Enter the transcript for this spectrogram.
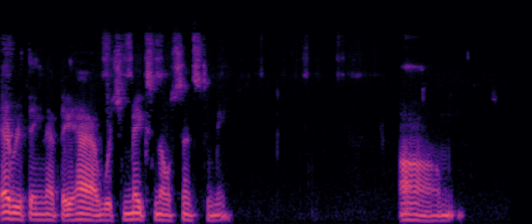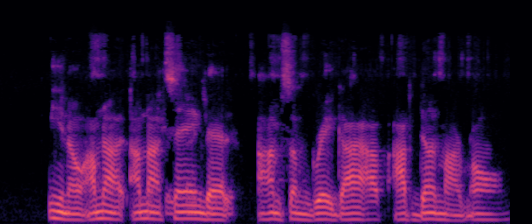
everything that they have, which makes no sense to me. Um, you know, I'm not I'm not saying that I'm some great guy. I've I've done my wrong.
